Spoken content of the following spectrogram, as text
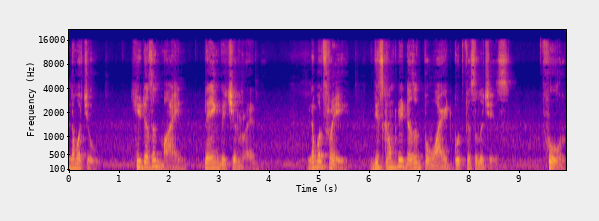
number two he doesn't mind playing with children. Number three, this company doesn't provide good facilities. Four,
